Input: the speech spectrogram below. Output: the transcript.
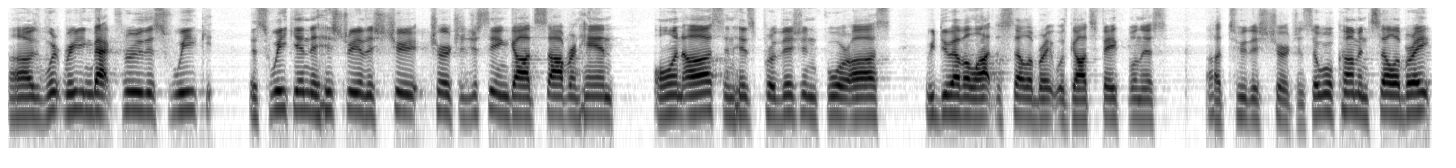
uh, I was reading back through this week, this weekend, the history of this ch- church, and just seeing God's sovereign hand on us and His provision for us. We do have a lot to celebrate with God's faithfulness uh, to this church, and so we'll come and celebrate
